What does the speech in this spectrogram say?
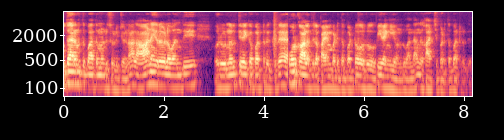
உதாரணத்துக்கு பார்த்தோம்னு சொல்லி சொன்னால் ஆணையரவில் வந்து ஒரு நிறுத்தி வைக்கப்பட்டிருக்கிற போர்க்காலத்தில் பயன்படுத்தப்பட்ட ஒரு பீரங்கி ஒன்று வந்து அங்கே காட்சிப்படுத்தப்பட்டிருக்கு.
